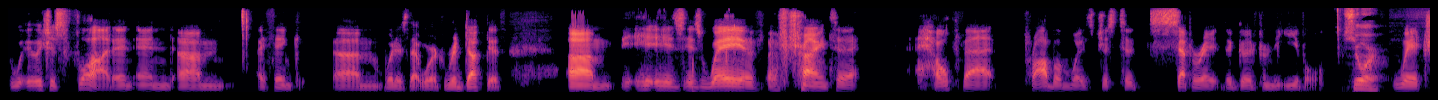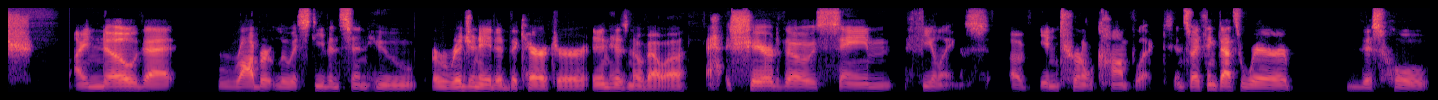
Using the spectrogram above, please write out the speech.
which is flawed and and um i think um what is that word? Reductive. Um his his way of of trying to help that problem was just to separate the good from the evil. Sure. which i know that robert louis stevenson who originated the character in his novella shared those same feelings of internal conflict. And so i think that's where this whole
